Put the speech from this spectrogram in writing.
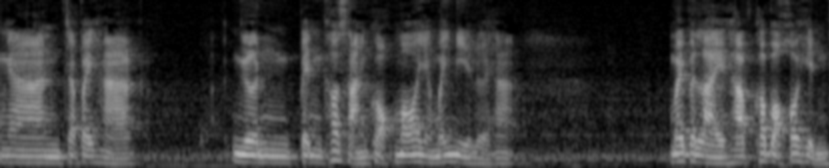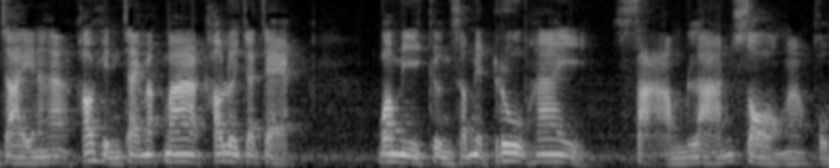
ำงานจะไปหาเงินเป็นข้าวสารกรอกหม้อยังไม่มีเลยฮะไม่เป็นไรครับเขาบอกเขาเห็นใจนะฮะเขาเห็นใจมากๆ เขาเลยจะแจกบะหมี่กึ่งสำเร็จรูปให้ 3 ล้านซองอะผม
